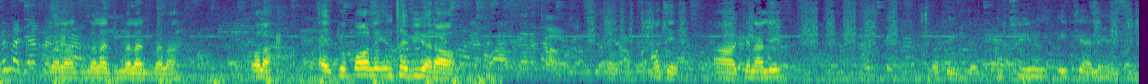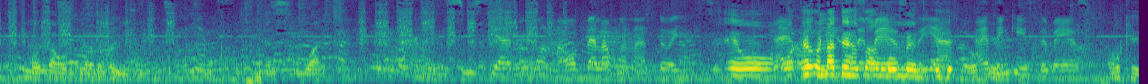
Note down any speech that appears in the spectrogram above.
Dumelang dumelang dumelang dumelang hola eh ke bona interview ya rawa oh, okay ah ke na le okay between 80 and Hensi ke mo tsa gore ke batla music Hensi why. I think he's the best. Okay.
